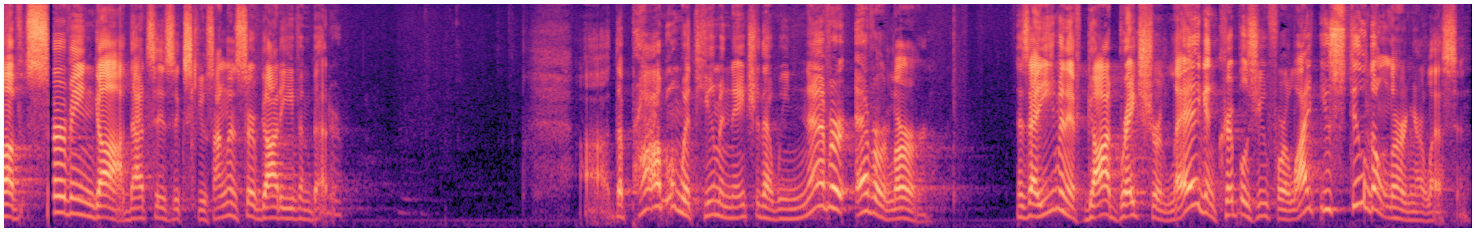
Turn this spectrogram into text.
of serving God. That's his excuse. I'm going to serve God even better. Uh, the problem with human nature that we never ever learn is that even if God breaks your leg and cripples you for life, you still don't learn your lesson.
